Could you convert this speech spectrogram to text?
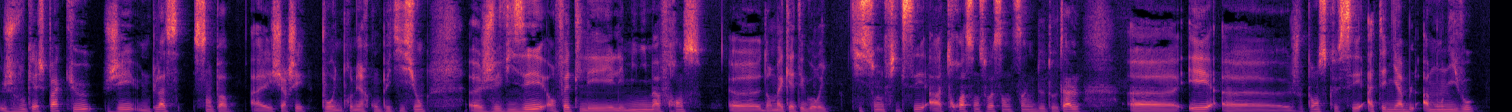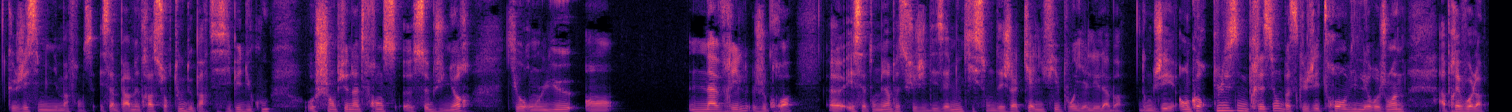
je vous cache pas que j'ai une place sympa à aller chercher pour une première compétition. je vais viser en fait les minima France euh, dans ma catégorie, qui sont fixés à 365 de total. Euh, et euh, je pense que c'est atteignable à mon niveau que j'ai ces minima France. Et ça me permettra surtout de participer du coup aux championnats de France sub junior qui auront lieu en avril, je crois. et ça tombe bien parce que j'ai des amis qui sont déjà qualifiés pour y aller là-bas. Donc j'ai encore plus une pression parce que j'ai trop envie de les rejoindre. Après voilà,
